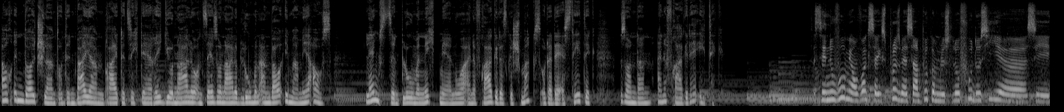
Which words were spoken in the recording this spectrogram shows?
Auch in Deutschland und in Bayern breitet sich der regionale und saisonale Blumenanbau immer mehr aus. Längst sind Blumen nicht mehr nur eine Frage des Geschmacks oder der Ästhetik, sondern eine Frage der Ethik. C'est nouveau, mais on voit que ça explose. Mais c'est un peu comme le slow food aussi. Euh, c'est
